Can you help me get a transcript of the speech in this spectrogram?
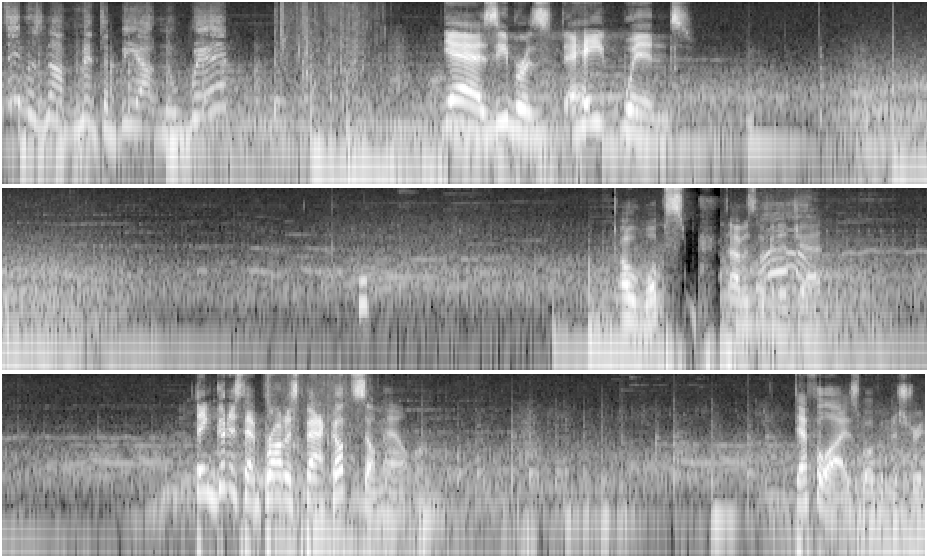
Zebra's not meant to be out in the wind. Yeah, zebras hate wind. Oh, whoops. I was looking at chat. Thank goodness that brought us back up somehow. Defilize, welcome to stream.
